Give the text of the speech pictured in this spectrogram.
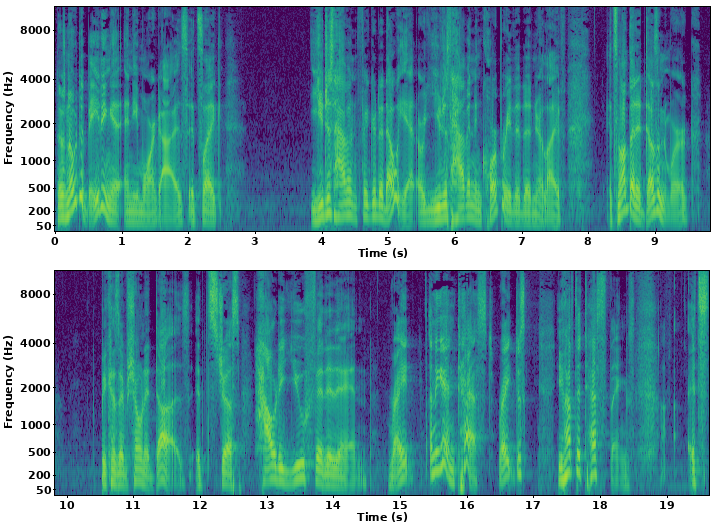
there's no debating it anymore, guys. It's like you just haven't figured it out yet or you just haven't incorporated it in your life. It's not that it doesn't work because they've shown it does. It's just how do you fit it in, right? And again, test, right? Just you have to test things. It's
